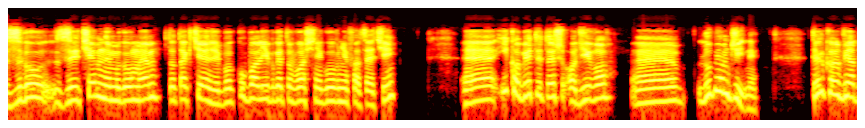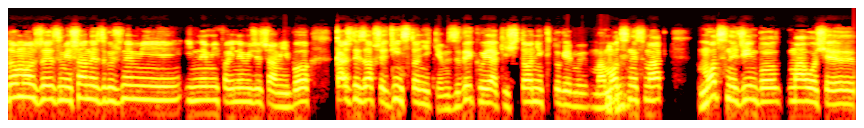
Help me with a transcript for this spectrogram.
Z, z ciemnym rumem to tak ciężej, bo Cuba Libre to właśnie głównie faceci. E, I kobiety też, o dziwo, e, lubią dżiny. Tylko wiadomo, że zmieszane z różnymi innymi fajnymi rzeczami, bo każdy zawsze dżin z tonikiem. Zwykły jakiś tonik, który ma mhm. mocny smak, mocny dżin, bo mało się,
